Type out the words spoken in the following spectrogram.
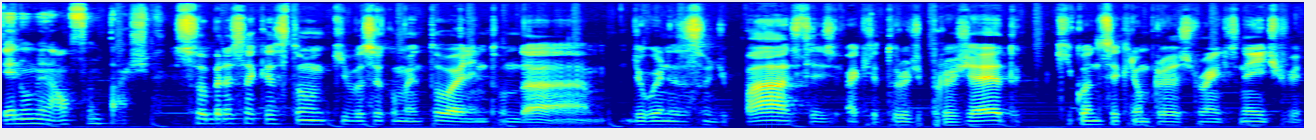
fenomenal, fantástico. Sobre essa questão que você comentou, Wellington, da, de organização de pastas, arquitetura de projeto, que quando você cria um projeto React Native,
